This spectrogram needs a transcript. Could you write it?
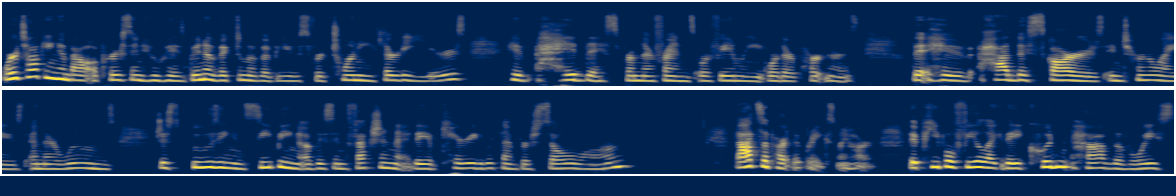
We're talking about a person who has been a victim of abuse for 20, 30 years, have hid this from their friends or family or their partners that have had the scars internalized and their wounds just oozing and seeping of this infection that they have carried with them for so long. That's the part that breaks my heart. That people feel like they couldn't have the voice,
